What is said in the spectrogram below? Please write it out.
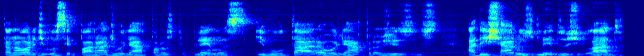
Está na hora de você parar de olhar para os problemas e voltar a olhar para Jesus, a deixar os medos de lado,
